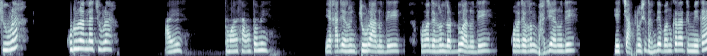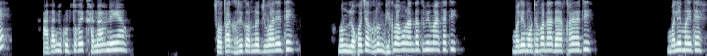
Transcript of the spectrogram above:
चिवडा कुठून आणला चिवडा आई तुम्हाला सांगतो मी. एखाद्या घरून चिवडा आणू दे कोणाच्या घरून लड्डू आणू दे कोणाच्या घरून भाजी आणू दे. हे चापलूशी धंदे बंद करा तुम्ही काय? आता मी कुठचं काही खाणार नाही आहे. स्वतः घरी करणं जुवार येते म्हणून लोकांच्या घरून भीक मागून आणता तुम्ही माझ्यासाठी. मला मोठेपणा दाखवायसाठी मला माहीत आहे.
